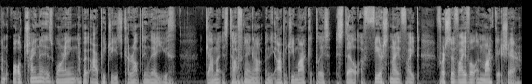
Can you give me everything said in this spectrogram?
And while China is worrying about RPGs corrupting their youth, GAMA is toughening up, and the RPG marketplace is still a fierce knife fight for survival and market share.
